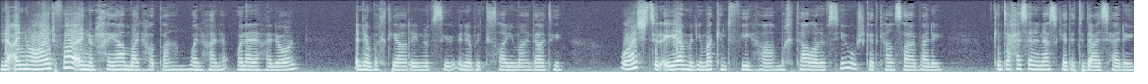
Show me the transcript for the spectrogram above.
لأنه عارفة إنه الحياة ما لها طعم ولا, ولا لها لون إلا باختياري لنفسي إلا باتصالي مع ذاتي. وعشت الأيام اللي ما كنت فيها مختارة نفسي وش قد كان صعب علي. كنت أحس أن الناس قاعدة تدعس علي.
